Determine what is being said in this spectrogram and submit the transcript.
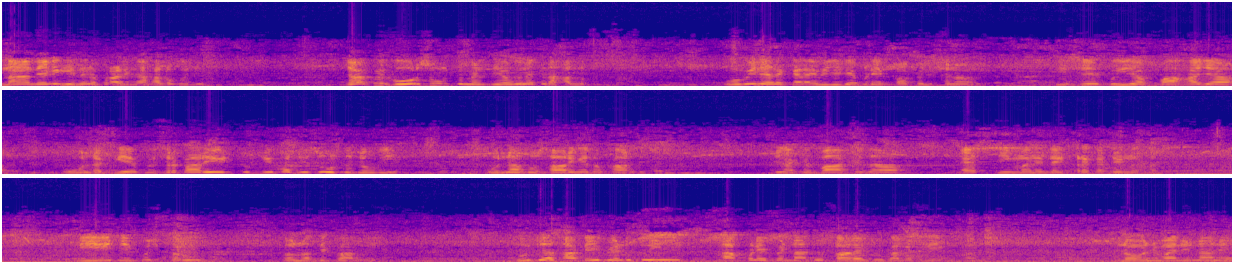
ਨਾ ਦੇਣਗੇ, ਇਹਦੇ ਨਾਲ ਪਰਾਲੀ ਦਾ ਹੱਲ ਹੋ ਜੂ ਜਾਂ ਕੋਈ ਹੋਰ ਸਹੂਲਤ ਮਿਲਦੀ ਹੈ, ਉਹਦੇ ਨਾਲ ਕਿਹੜਾ ਹੱਲ ਹੋਊ? ਉਹ ਵੀ ਇਹਨਾਂ ਨੇ ਕਰਿਆ ਵੀ ਜਿਹੜੇ ਬੜੀਪਾ ਪੈਨਸ਼ਨਾਂ, ਕਿਸੇ ਕੋਈ ਆਪਾਹ ਜਾਂ ਉਹ ਲੱਗੇ ਆ, ਕੋਈ ਸਰਕਾਰੀ ਟੁੱਟੀ ਭੱਜੀ ਸਹੂਲਤ ਜੋ ਵੀ ਹੈ ਉਹਨਾਂ ਤੋਂ ਸਾਰੀਆਂ ਤੋਂ ਖਾਰਜ ਜਿਹੜਾ ਕਿ ਬਾਕ ਦਾ ਐਸ ਟੀਮਾਂ ਨੇ ਲੈਟਰ ਕੱਢੇ ਨੇ ਸਾਰੇ ਵੀ ਇਹ ਜੇ ਕੁਝ ਕਰੂ, ਤਾਂ ਉਹਨਾਂ ਤੇ ਕਾਰਵਾਈ ਦੂਜਾ, ਸਾਡੇ ਪਿੰਡ ਤੋਂ ਹੀ, ਆਪਣੇ ਪਿੰਡਾਂ ਤੋਂ ਸਾਰਿਆਂ ਤੋਂ ਗੱਲ ਕਰੀਏ ਕਿਸਾਨ ਨੌਜਵਾਨ ਇਹਨਾਂ ਨੇ,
